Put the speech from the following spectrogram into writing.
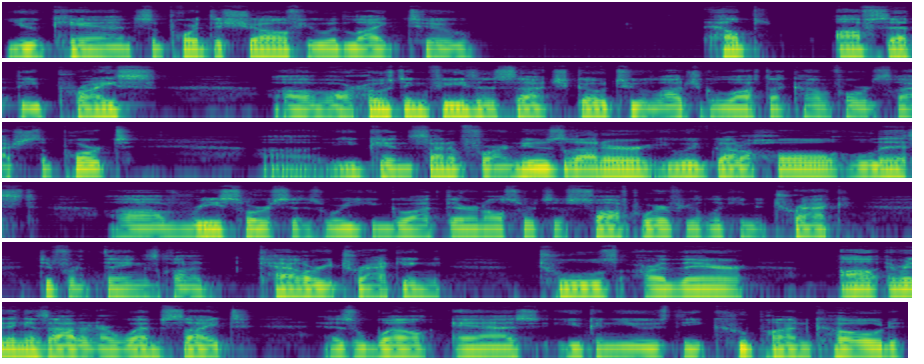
You can support the show if you would like to help offset the price of our hosting fees and such. Go to logicalloss.com forward slash support. Uh, you can sign up for our newsletter. We've got a whole list of resources where you can go out there and all sorts of software if you're looking to track different things. A lot of calorie tracking tools are there. All, everything is out at our website as well as you can use the coupon code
